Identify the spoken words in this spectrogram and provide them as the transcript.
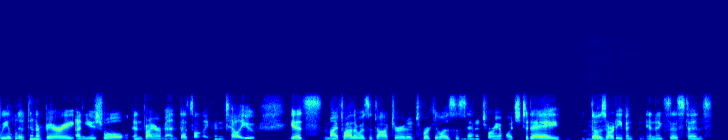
we lived in a very unusual environment. That's all I can tell you. It's my father was a doctor at a tuberculosis sanatorium, which today mm. those aren't even in existence.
